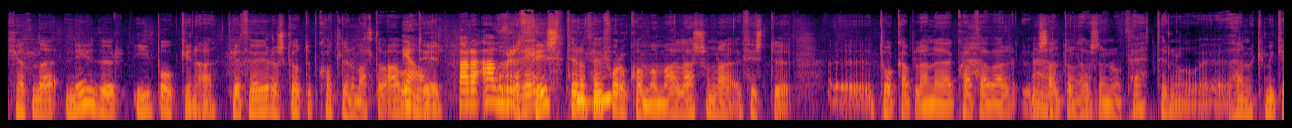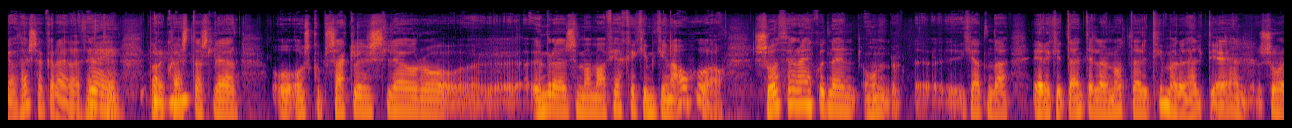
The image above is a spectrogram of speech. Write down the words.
hérna niður í bókina því að þau eru að skjóta upp kollinum alltaf af og Já, til og, og fyrst þegar mm -hmm. þau mhm. fóru að koma maður las svona fyrstu tókablan eða hvað það var með sandunum þá og þetta er nú, það er nú ekki mikið á þessa græða, þetta Nei. er bara mhm. hverstaslegar og, og skup saklerislegur og uh, umræður sem að maður fekk ekki mikið áhuga á. Svo þegar einhvern veginn hún uh, hérna er ekki endilega notaður í tímaröð held ég en svo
